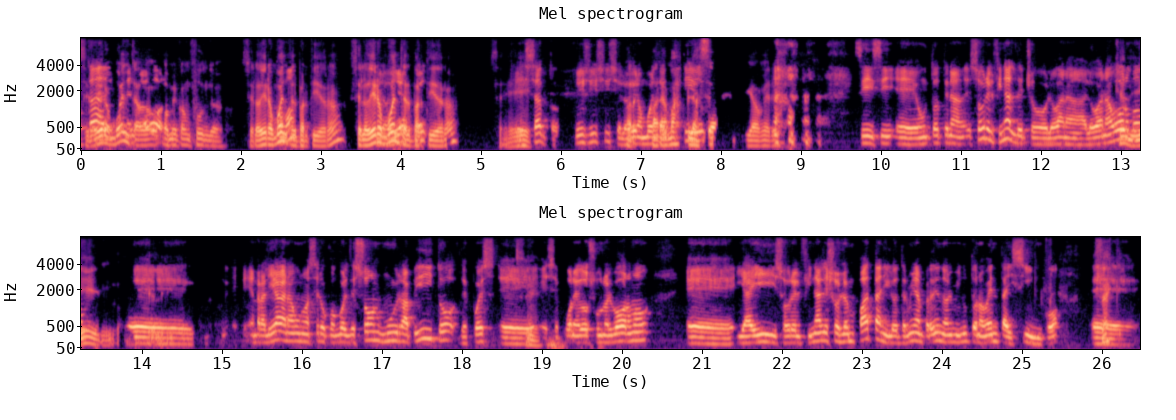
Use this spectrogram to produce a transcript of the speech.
¿Se lo dieron vuelta o, me confundo? Se lo dieron vuelta el partido, ¿no? Se lo dieron vuelta el partido, ¿no? Sí. Exacto, sí, sí, sí, se lo dieron vuelta para más Placer, sí, sí, eh, un Tottenham. Sobre el final, de hecho, lo gana, lo gana Bournemouth. En realidad gana 1 a 0 con gol de Son, muy rapidito, después eh, se pone 2-1 el Bournemouth, eh, y ahí sobre el final ellos lo empatan y lo terminan perdiendo en el minuto 95. Eh,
